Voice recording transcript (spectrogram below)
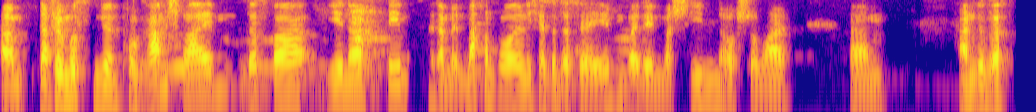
Ähm, dafür mussten wir ein Programm schreiben. Das war je nachdem, was wir damit machen wollen. Ich hatte das ja eben bei den Maschinen auch schon mal ähm, angesagt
